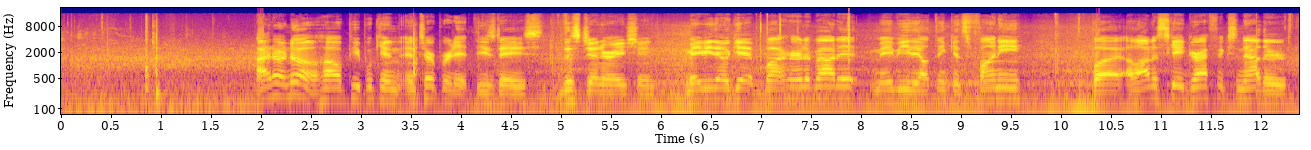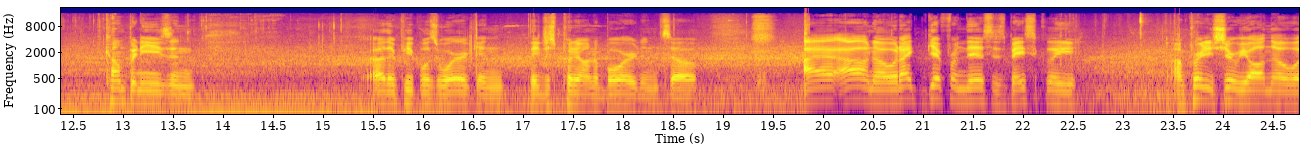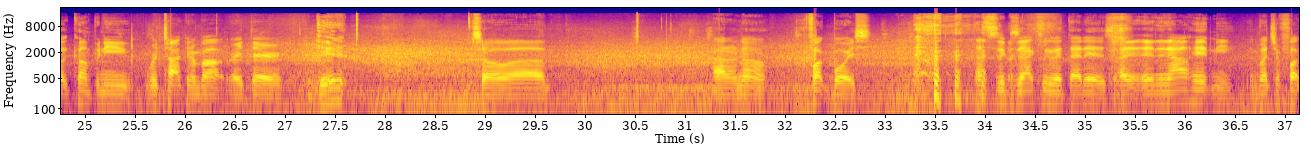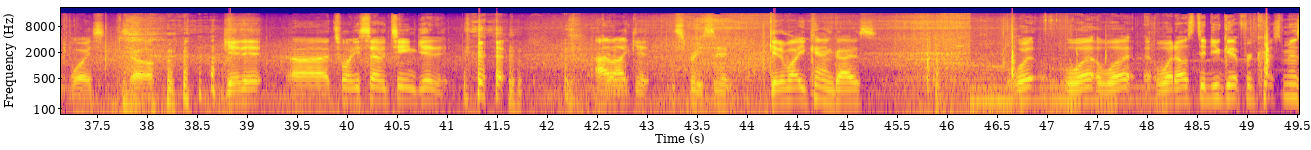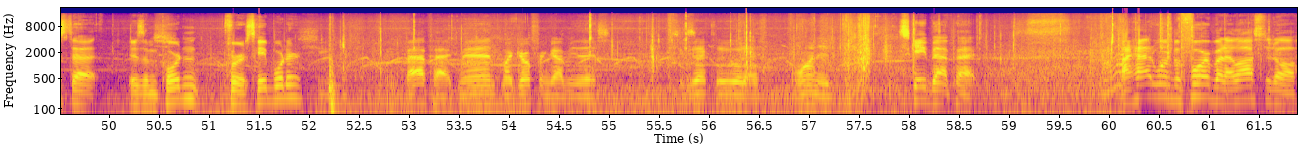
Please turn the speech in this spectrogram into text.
I don't know how people can interpret it these days, this generation. Maybe they'll get butthurt about it. Maybe they'll think it's funny. But a lot of skate graphics now, other companies and other people's work, and they just put it on a board, and so I I don't know. What I get from this is basically I'm pretty sure we all know what company we're talking about right there. Get it? So, uh, I don't know. Fuck boys. That's exactly what that is. I, and it now hit me. A bunch of fuck boys. So, get it. Uh, 2017, get it. I like it. It's pretty sick. Get it while you can, guys. What what what what else did you get for Christmas that is important for a skateboarder? Backpack, man. My girlfriend got me this. It's exactly what I wanted. Skate backpack. I had one before, but I lost it all.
